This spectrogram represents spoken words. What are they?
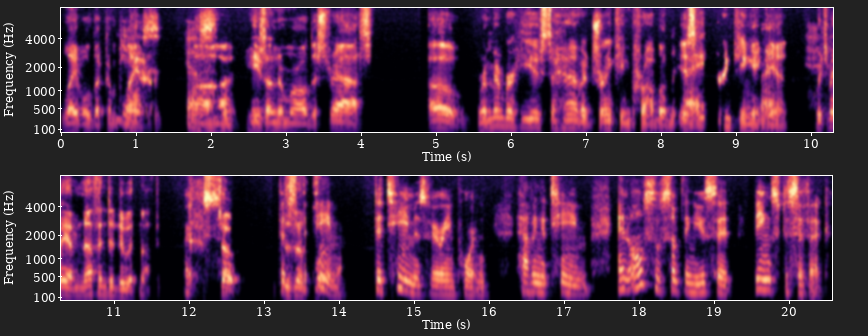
labeled a complainer. Yes. Yes. Uh, he's under moral distress. Oh, remember he used to have a drinking problem. Is right. he drinking again? Right. Which may have nothing to do with nothing. Right. So, so the, the team, the team is very important. Having mm-hmm. a team, and also something you said, being specific.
